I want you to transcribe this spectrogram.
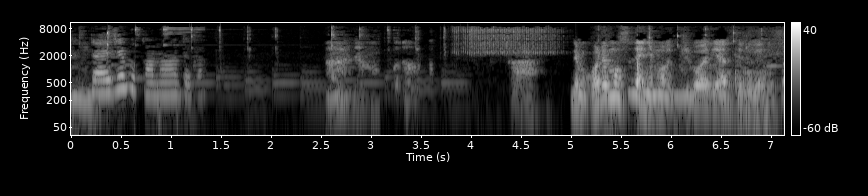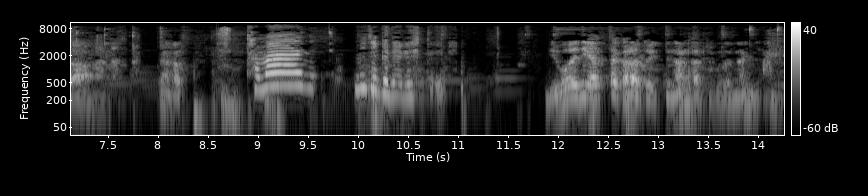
うん大丈夫かなってか。あ、でも子供か。でもこれもすでにもう地声でやってるけどまさ、なんか、たまに、見てくれる人いる。見声でやったからといって何かってことはないんだよね。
